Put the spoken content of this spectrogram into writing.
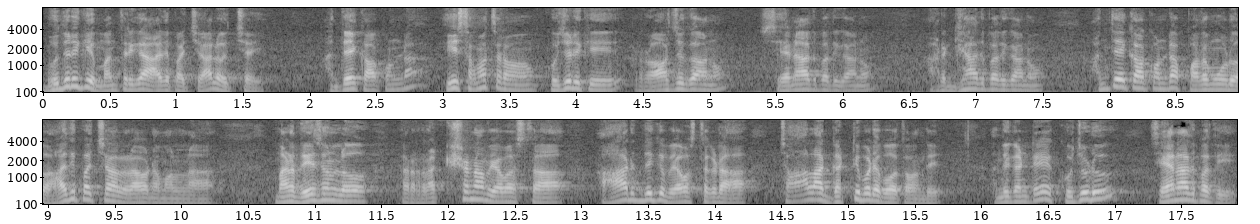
బుధుడికి మంత్రిగా ఆధిపత్యాలు వచ్చాయి. అంతేకాకుండా ఈ సంవత్సరం కుజుడికి రాజుగాను సేనాధిపతిగాను అర్ఘ్యాధిపతిగాను అంతేకాకుండా పదమూడు ఆధిపత్యాలు రావడం వలన మన దేశంలో రక్షణ వ్యవస్థ ఆర్థిక వ్యవస్థ కూడా చాలా గట్టిపడిపోతోంది. ఎందుకంటే కుజుడు సేనాధిపతి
